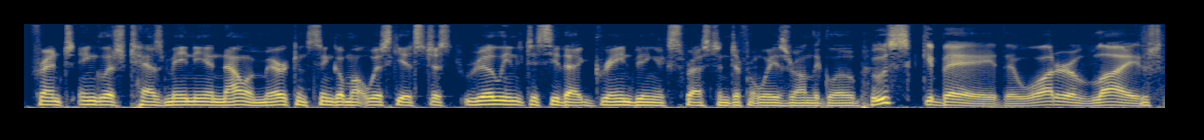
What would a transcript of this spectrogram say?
French, English, Tasmanian, now American single malt whiskey, it's just really neat to see that grain being expressed in different ways around the globe. Usquebaugh, the water of life.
